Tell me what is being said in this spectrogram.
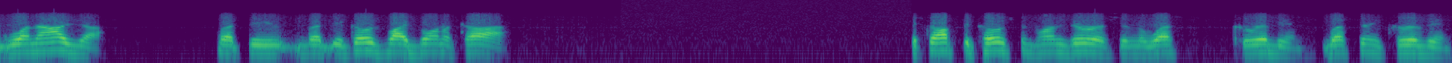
Guanaja, but the but it goes by Bonacca. It's off the coast of Honduras in the West Caribbean, Western Caribbean.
